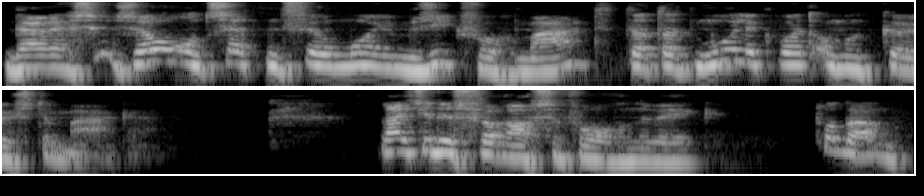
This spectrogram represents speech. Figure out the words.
Daar is zo ontzettend veel mooie muziek voor gemaakt dat het moeilijk wordt om een keus te maken. Laat je dus verrassen volgende week. Tot dan.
